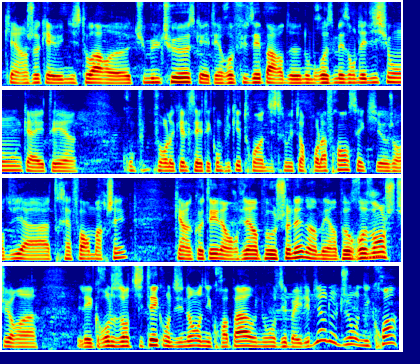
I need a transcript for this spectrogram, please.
qui est un jeu qui a eu une histoire tumultueuse, qui a été refusé par de nombreuses maisons d'édition, pour lequel ça a été compliqué de trouver un distributeur pour la France et qui aujourd'hui a très fort marché. Qui a un côté, là on revient un peu au shonen, hein, mais un peu revanche sur euh, les grosses entités qu'on dit non, on n'y croit pas, ou nous on se dit bah il est bien notre jeu, on y croit.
